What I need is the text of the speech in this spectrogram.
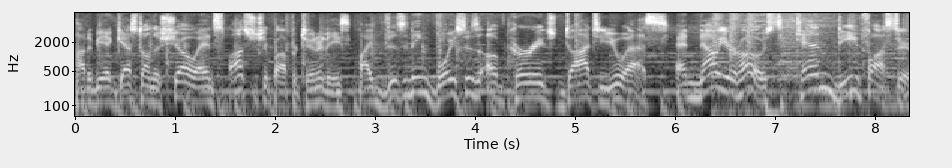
how to be a guest on the show, and sponsorship opportunities by visiting voicesofcourage.us. And now your host, Ken D. Foster.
